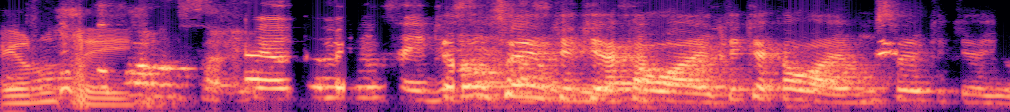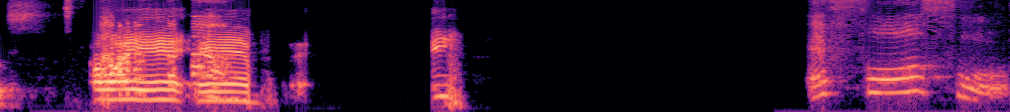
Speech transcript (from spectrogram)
Eu não sei. É, eu também não sei disso. Eu não sei o que, que é kawaii. O que, que é kawaii? Eu não sei o que, que é isso. Hawaii é, é- É fofo,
